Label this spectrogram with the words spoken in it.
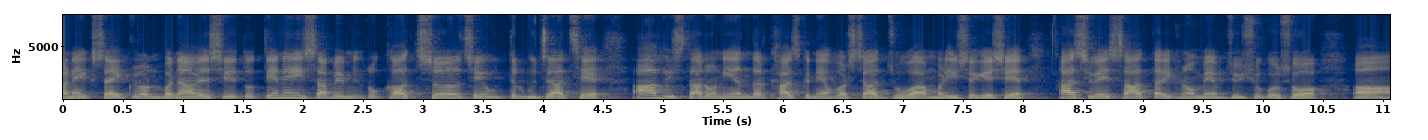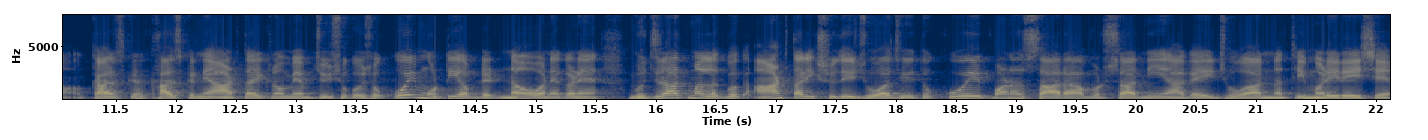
અને એક સાયક્લોન બનાવે છે, તો તેને હિસાબે મિત્રો કચ્છ છે, ઉત્તર ગુજરાત છે, આ વિસ્તારોની અંદર ખાસ કરીને વરસાદ જોવા મળી શકે છે. આ સિવાય સાત તારીખનો મેપ જોઈ શકો છો ખાસ કરીને આઠ તારીખનો મેપ જોઈ શકો છો. કોઈ મોટી અપડેટ ન હોવાને કારણે ગુજરાતમાં લગભગ આઠ તારીખ સુધી જોવા જોઈએ તો કોઈ પણ સારા વરસાદની આગાહી જોવા નથી મળી રહી છે.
